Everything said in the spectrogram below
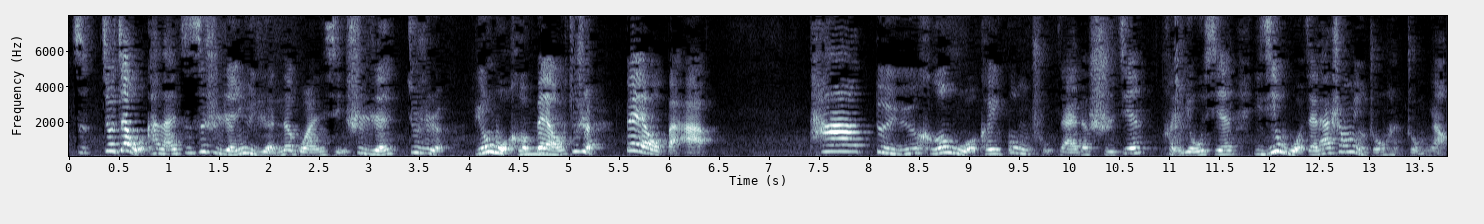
自就在我看来，自私是人与人的关系，是人就是比如我和 bell，，就是 Bell 把。他对于和我可以共处在的时间很优先，以及我在他生命中很重要。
